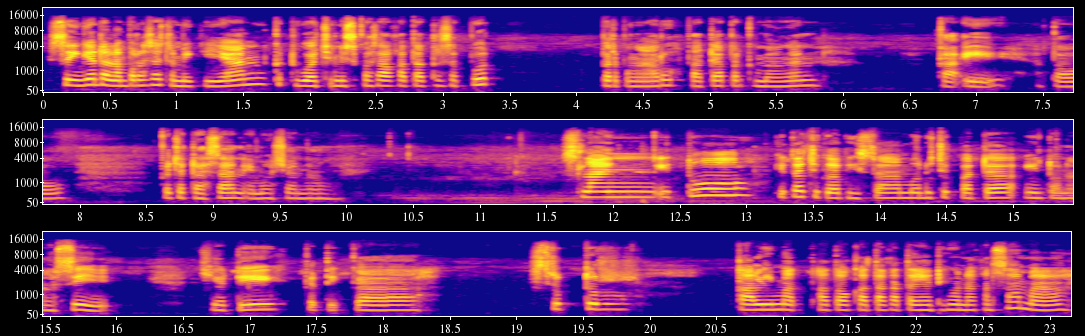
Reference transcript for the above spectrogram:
Sehingga dalam proses demikian, kedua jenis kosakata tersebut berpengaruh pada perkembangan KE atau kecerdasan emosional. Selain itu, kita juga bisa merujuk pada intonasi. Jadi, ketika struktur kalimat atau kata-kata yang digunakan sama,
